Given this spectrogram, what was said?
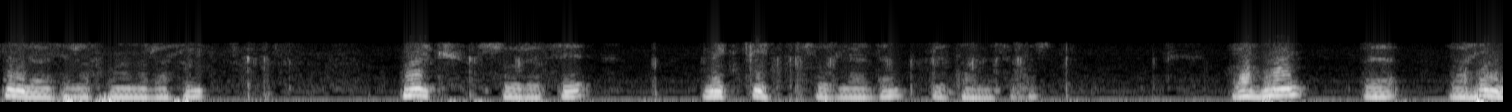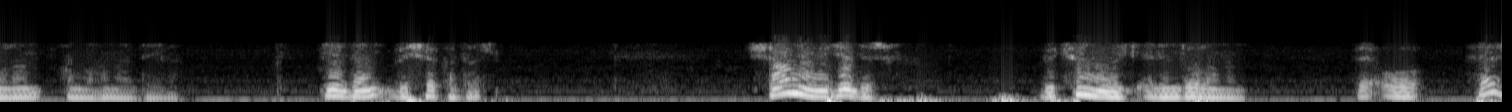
Bismillahirrahmanirrahim. Mülk suresi Mekki surelerden bir tanesidir. Rahman ve Rahim olan Allah'ın adıyla. Birden beşe kadar Şan yücedir. Bütün mülk elinde olanın ve o her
